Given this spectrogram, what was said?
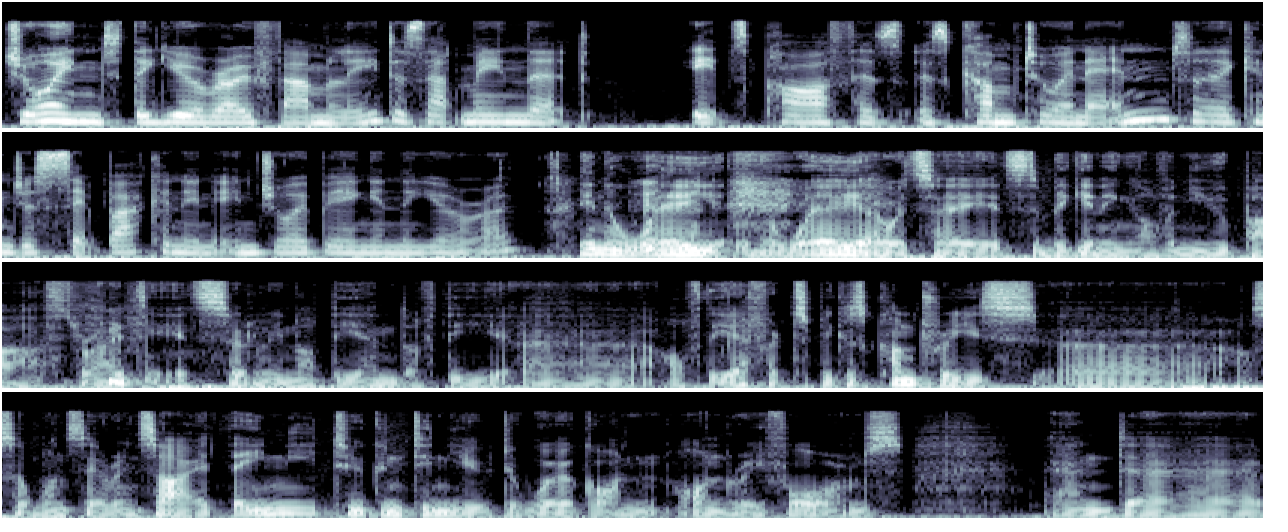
joined the Euro family, does that mean that its path has, has come to an end so they can just sit back and en- enjoy being in the Euro? In a way, in a way, I would say it's the beginning of a new path, right? it's certainly not the end of the uh, of the efforts because countries, uh, also once they're inside, they need to continue to work on on reforms, and uh,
